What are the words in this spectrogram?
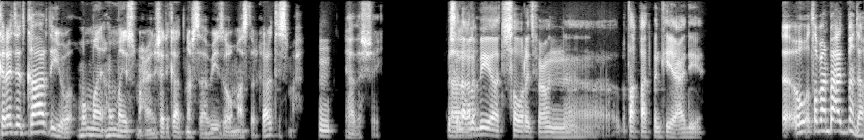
credit card إيوه هم هم يسمحوا يعني شركات نفسها فيزا وماستر كارد تسمح. بهذا الشيء بس آه. الأغلبية تصور يدفعون آه، بطاقات بنكية عادية هو طبعا بعد مدى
